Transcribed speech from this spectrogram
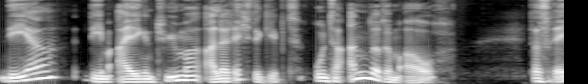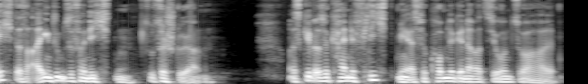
der dem Eigentümer alle Rechte gibt, unter anderem auch das Recht, das Eigentum zu vernichten, zu zerstören. Und es gibt also keine Pflicht mehr, es für kommende Generationen zu erhalten.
